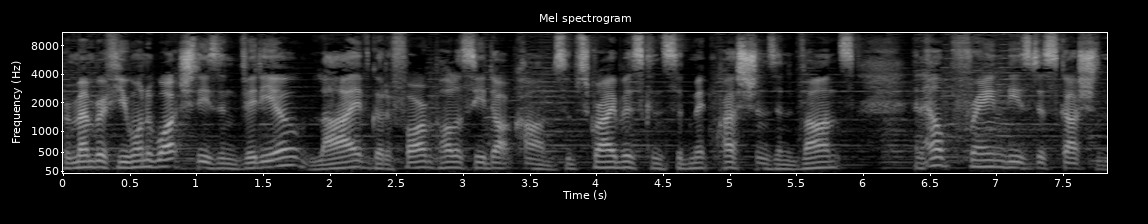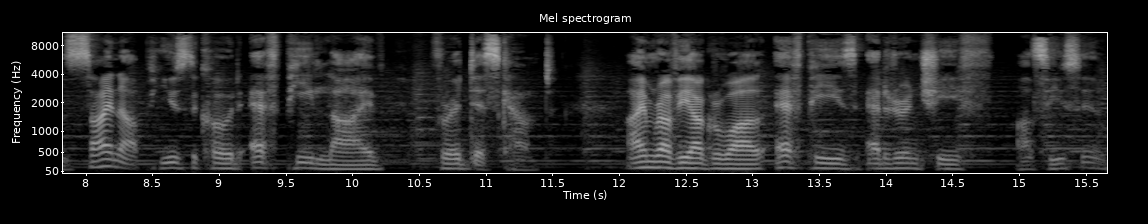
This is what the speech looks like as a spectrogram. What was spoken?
Remember, if you want to watch these in video, live, go to foreignpolicy.com. Subscribers can submit questions in advance and help frame these discussions. Sign up, use the code FPLive for a discount. I'm Ravi Agrawal, FP's editor in chief. I'll see you soon.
